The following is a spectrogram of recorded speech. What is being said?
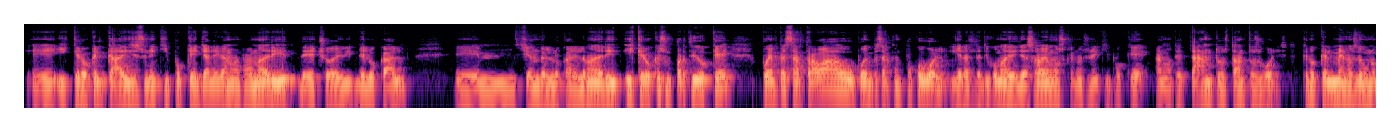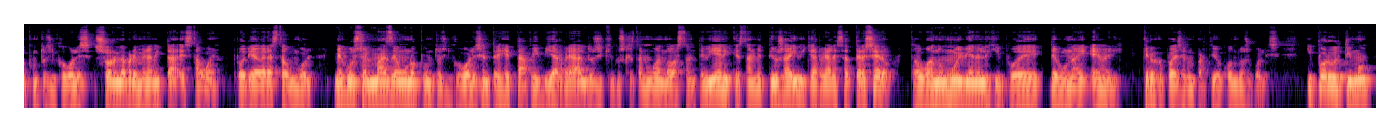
Eh, y creo que el Cádiz es un equipo que ya le ganó al Real Madrid, de hecho, de local, Em, siendo el local el Madrid. Y creo que es un partido que puede empezar trabajo o puede empezar con poco gol. Y el Atlético Madrid ya sabemos que no es un equipo que anote tantos, tantos goles. Creo que el menos de 1.5 goles solo en la primera mitad está bueno. Podría haber hasta un gol. Me gusta el más de 1.5 goles entre Getafe y Villarreal, dos equipos que están jugando bastante bien y que están metidos ahí. Villarreal está tercero. Está jugando muy bien el equipo de, de Unai Emery creo que puede ser un partido con dos goles. Y por último,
